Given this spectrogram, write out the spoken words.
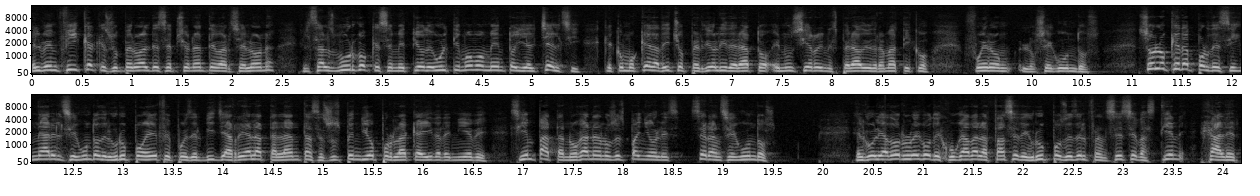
el Benfica que superó al decepcionante Barcelona, el Salzburgo que se metió de último momento y el Chelsea que como queda dicho perdió liderato en un cierre inesperado y dramático, fueron los segundos. Solo queda por designar el segundo del grupo F, pues el Villarreal Atalanta se suspendió por la caída de nieve. Si empatan o ganan los españoles, serán segundos. El goleador luego de jugada la fase de grupos es el francés Sebastien Haller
